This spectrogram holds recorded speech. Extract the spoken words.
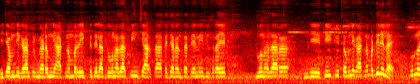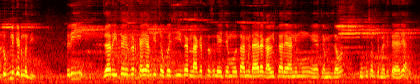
याच्यामध्ये ग्रामसेवक मॅडमने आठ नंबर एक तर दिला दोन हजार तीन चारचा त्याच्यानंतर त्यांनी दुसरा एक दोन हजार म्हणजे तेवीस चोवीसचा पण एक आठ नंबर दिलेला आहे पूर्ण डुप्लिकेटमध्ये. तरी जर इथं जर काही आमची चौकशी जर लागत नसेल याच्यामुळं तर आम्ही डायरेक्ट आयुक्त आले आणि मग याच्यामध्ये जाऊन उपोषण करण्याची तयारी आहे.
